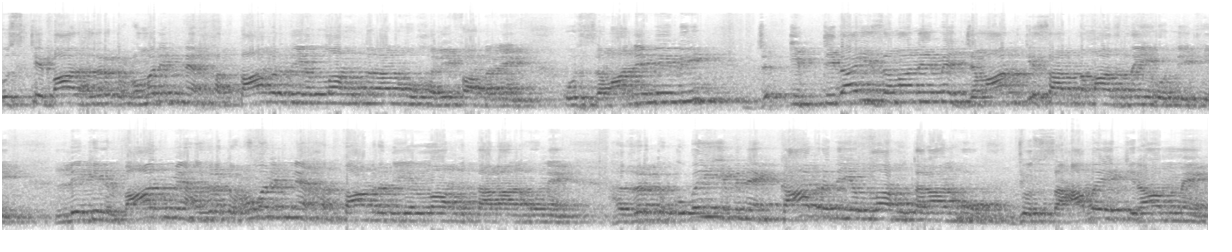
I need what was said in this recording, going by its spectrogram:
اس کے بعد حضرت عمر ابن خطاب رضی اللہ تعالیٰ خلیفہ بنے۔ اس زمانے میں بھی ابتدائی زمانے میں جماعت کے ساتھ نماز نہیں ہوتی تھی۔ لیکن بعد میں حضرت عمر ابن خطاب رضی اللہ تعالیٰ نے حضرت عبی ابن کعب رضی اللہ تعالیٰ عنہ جو صحابہ کرام میں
